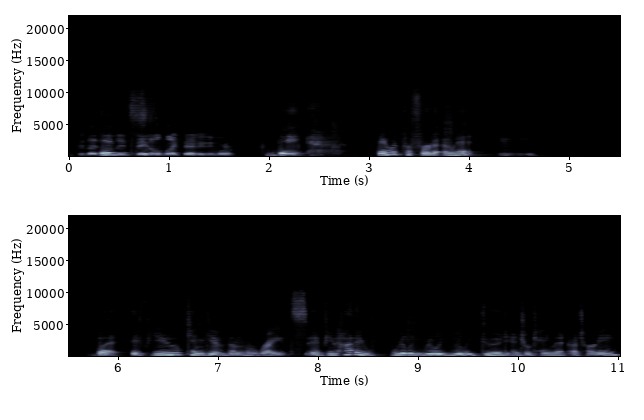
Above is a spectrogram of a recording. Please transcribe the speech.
Because I know they, they don't like that anymore. They they would prefer to own it, hmm but if you can give them the rights, if you have a really really really good entertainment attorney,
